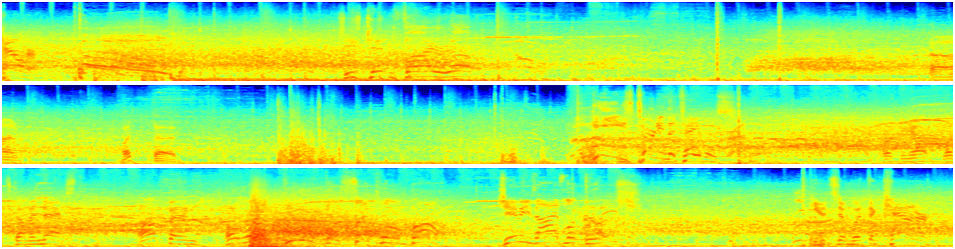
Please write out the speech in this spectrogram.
counter. Boom! She's getting fired up. Uh, what the? He's turning the tables. Looking up, what's coming next? Up and a real beautiful cyclone bomb. Jimmy's eyes look great. Gets him with the counter.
